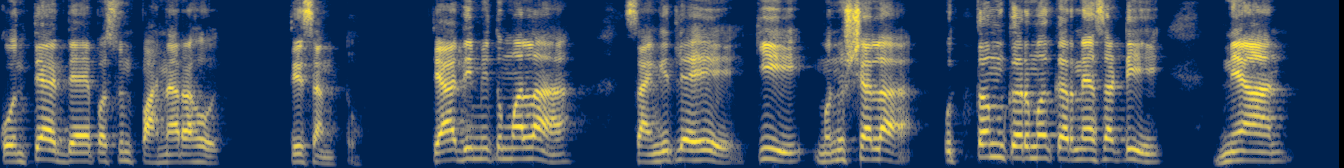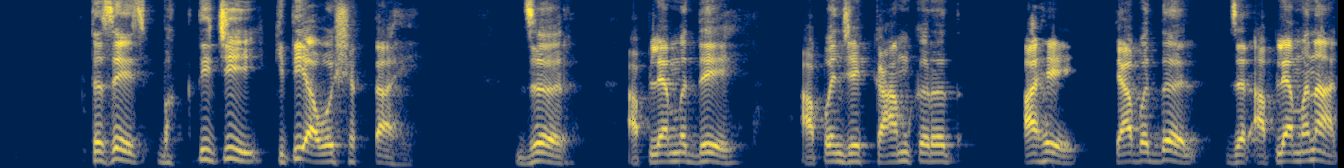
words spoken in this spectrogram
कोणत्या अध्यायापासून पाहणार आहोत ते सांगतो. त्याआधी मी तुम्हाला सांगितले आहे की मनुष्याला उत्तम कर्म करण्यासाठी ज्ञान तसेच भक्तीची किती आवश्यकता आहे. जर आपल्यामध्ये आपण जे काम करत आहे त्याबद्दल जर आपल्या मनात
